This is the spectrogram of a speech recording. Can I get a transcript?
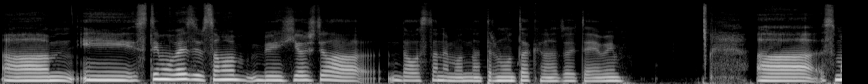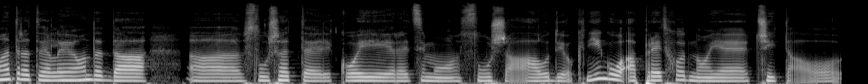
Um, I s tim u vezi samo bih još htjela da ostanemo na trenutak na toj temi. Uh, smatrate li onda da slušatelj koji recimo sluša audio knjigu, a prethodno je čitao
